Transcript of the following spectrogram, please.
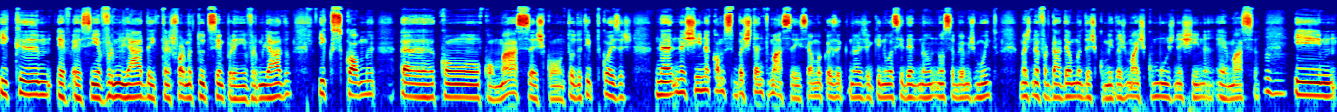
e que é, é assim avermelhada e transforma tudo sempre em avermelhado e que se come uh, com, com massas, com todo tipo de coisas. Na, na China come-se bastante massa, isso é uma coisa que nós aqui no Ocidente não, não sabemos muito, mas na verdade é uma das comidas mais comuns na China, é a massa. Uhum. E,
